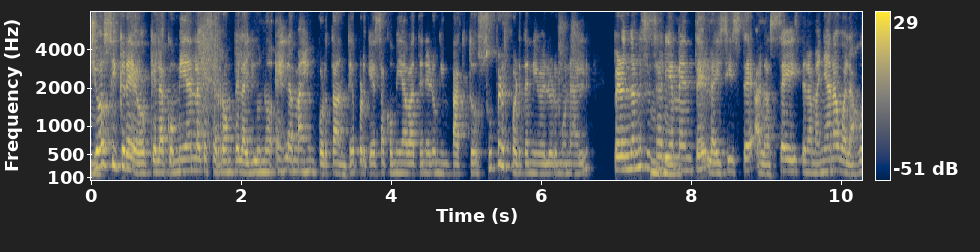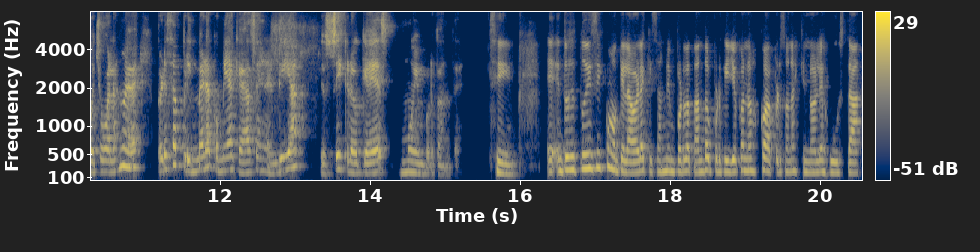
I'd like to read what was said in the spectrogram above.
yo sí creo que la comida en la que se rompe el ayuno es la más importante porque esa comida va a tener un impacto súper fuerte a nivel hormonal pero no necesariamente la hiciste a las 6 de la mañana o a las 8 o a las 9, pero esa primera comida que haces en el día, yo sí creo que es muy importante. Sí, e, entonces tú dices como que la hora quizás no importa tanto porque yo conozco a personas que no les gusta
